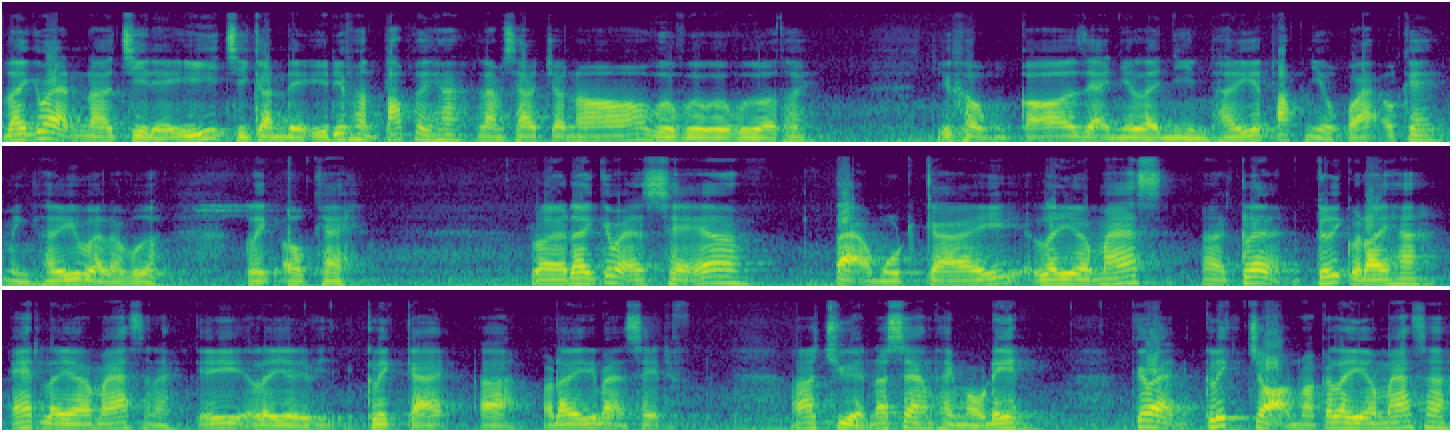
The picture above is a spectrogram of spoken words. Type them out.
Đây các bạn chỉ để ý, chỉ cần để ý đến phần tóc thôi ha. Làm sao cho nó vừa vừa vừa vừa thôi. Chứ không có dạng như là nhìn thấy cái tóc nhiều quá. Ok, mình thấy vậy là vừa. Click ok. Rồi ở đây các bạn sẽ tạo một cái layer mask. À, click, vào đây ha. Add layer mask này cái layer click cái. À ở đây các bạn sẽ à, chuyển nó sang thành màu đen. Các bạn click chọn vào cái layer mask ha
